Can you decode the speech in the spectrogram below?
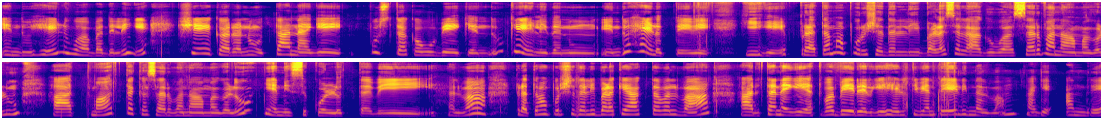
ಎಂದು ಹೇಳುವ ಬದಲಿಗೆ ಶೇಖರನು ತನಗೆ ಪುಸ್ತಕವು ಬೇಕೆಂದು ಕೇಳಿದನು ಎಂದು ಹೇಳುತ್ತೇವೆ. ಹೀಗೆ ಪ್ರಥಮ ಪುರುಷದಲ್ಲಿ ಬಳಸಲಾಗುವ ಸರ್ವನಾಮಗಳು ಆತ್ಮಾರ್ಥಕ ಸರ್ವನಾಮಗಳು ಎನಿಸಿಕೊಳ್ಳುತ್ತವೆ. ಅಲ್ವಾ? ಪ್ರಥಮ ಪುರುಷದಲ್ಲಿ ಬಳಕೆ ಆಗ್ತಾವಲ್ವಾ? ಅರ್ಥನೆಗೆ ಅಥವಾ ಬೇರೆಯವರಿಗೆ ಹೇಳ್ತೀವಿ ಅಂತ ಹೇಳಿದ್ನಲ್ವಾ? ಹಾಗೆ ಅಂದರೆ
